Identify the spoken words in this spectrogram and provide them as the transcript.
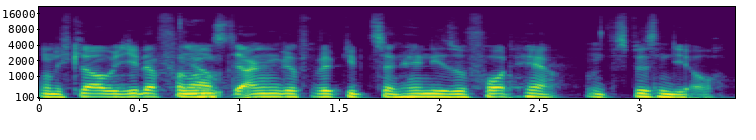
Und ich glaube, jeder von ja. uns, der angegriffen wird, gibt sein Handy sofort her. Und das wissen die auch.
